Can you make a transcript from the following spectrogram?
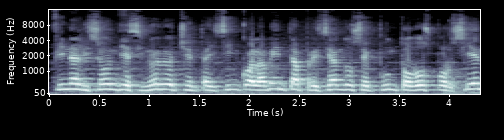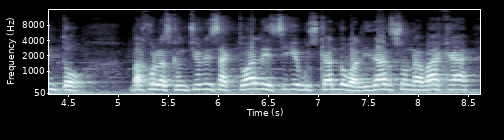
finalizó en 19.85 a la venta, apreciándose 0.2%. bajo las condiciones actuales sigue buscando validar zona baja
